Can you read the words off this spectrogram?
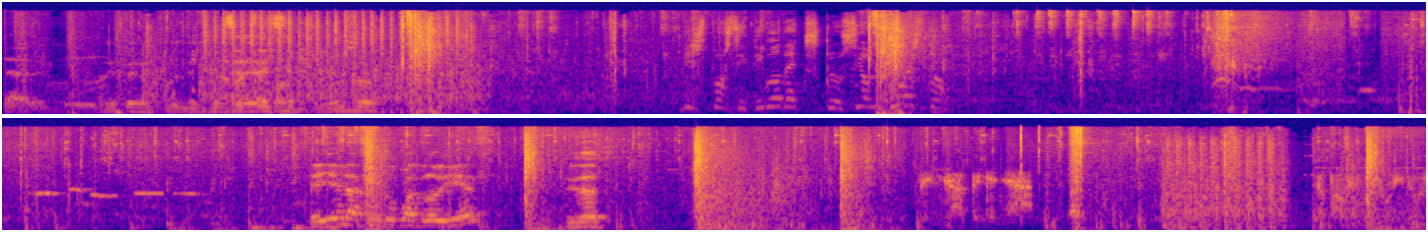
Ay, pero cuál es la raya confuso. Dispositivo de exclusión puesto. ¿De ella la 5410? Quizás. Venga, pequeña. Tapamos los oídos.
